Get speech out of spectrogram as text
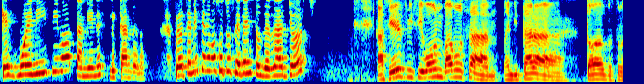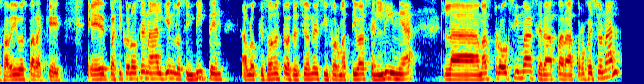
que es buenísimo también explicándonos. Pero también tenemos otros eventos, ¿verdad, George? Así es, mi Sibón, vamos a invitar a todos nuestros amigos para que, eh, pues si conocen a alguien, los inviten a lo que son nuestras sesiones informativas en línea. La más próxima será para profesional,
